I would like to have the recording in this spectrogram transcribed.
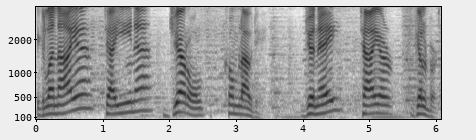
Glenaya Taina Gerald, cum laude. Janae Tyre Gilbert.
